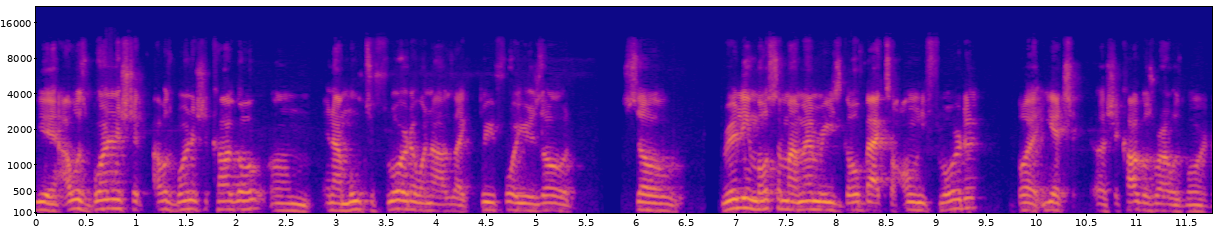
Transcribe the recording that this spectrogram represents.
Yeah, I was born in I was born in Chicago, um, and I moved to Florida when I was like three, four years old. So really, most of my memories go back to only Florida. But yeah, uh, Chicago's where I was born.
